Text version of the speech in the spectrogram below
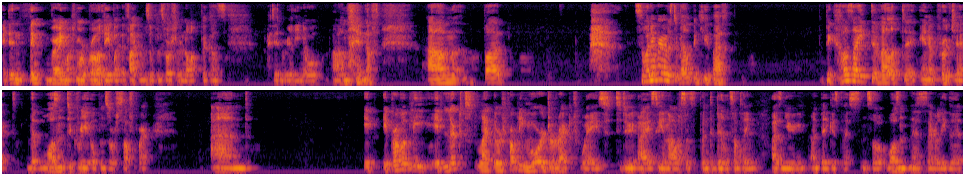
I didn't think very much more broadly about the fact it was open source or not because I didn't really know um, enough. Um, but so whenever I was developing QuPath, because I developed it in a project that wasn't to create open source software, and it, it probably it looked like there was probably more direct ways to do IHC analysis than to build something as new and big as this, and so it wasn't necessarily the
